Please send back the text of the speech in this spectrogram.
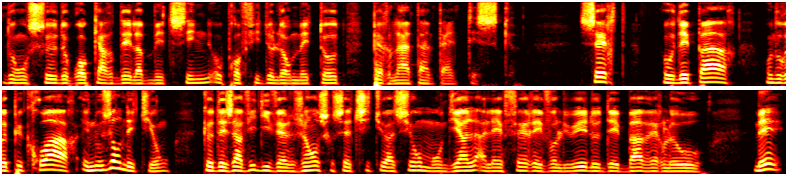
dont ceux de brocarder la médecine au profit de leur méthode perlimpinpintesque. Certes, au départ, on aurait pu croire, et nous en étions, que des avis divergents sur cette situation mondiale allaient faire évoluer le débat vers le haut. Mais,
